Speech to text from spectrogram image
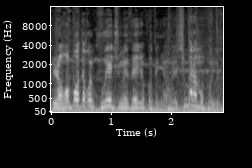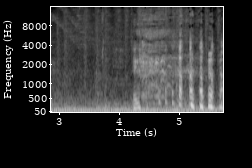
러버덕을 구해주면서 해줬거든요. 신발 한번 보여주세요. 제가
